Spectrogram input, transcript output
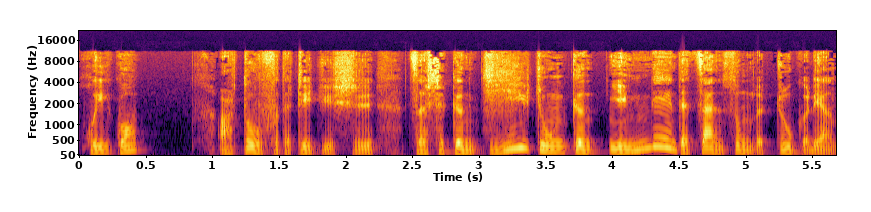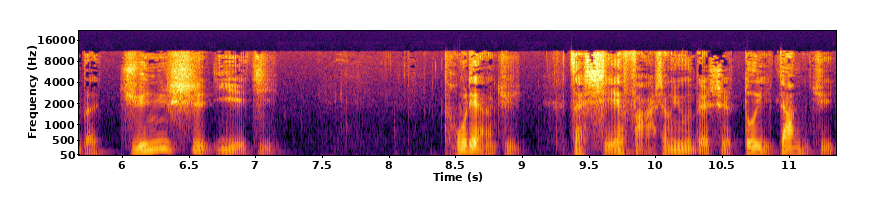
辉光。而杜甫的这句诗，则是更集中、更凝练的赞颂了诸葛亮的军事业绩。头两句。在写法上用的是对仗句，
